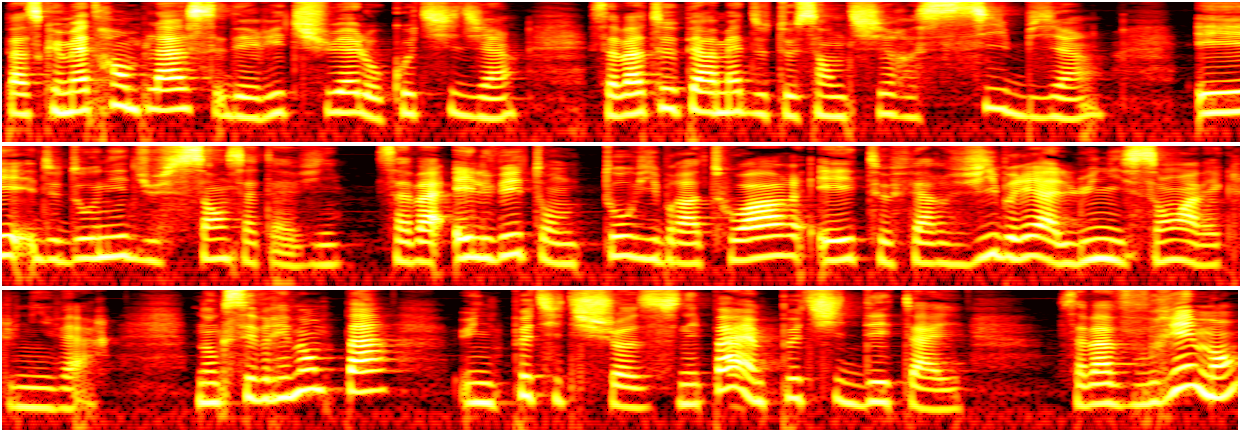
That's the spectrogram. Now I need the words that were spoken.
Parce que mettre en place des rituels au quotidien, ça va te permettre de te sentir si bien et de donner du sens à ta vie. Ça va élever ton taux vibratoire et te faire vibrer à l'unisson avec l'univers. Donc c'est vraiment pas une petite chose, ce n'est pas un petit détail. Ça va vraiment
